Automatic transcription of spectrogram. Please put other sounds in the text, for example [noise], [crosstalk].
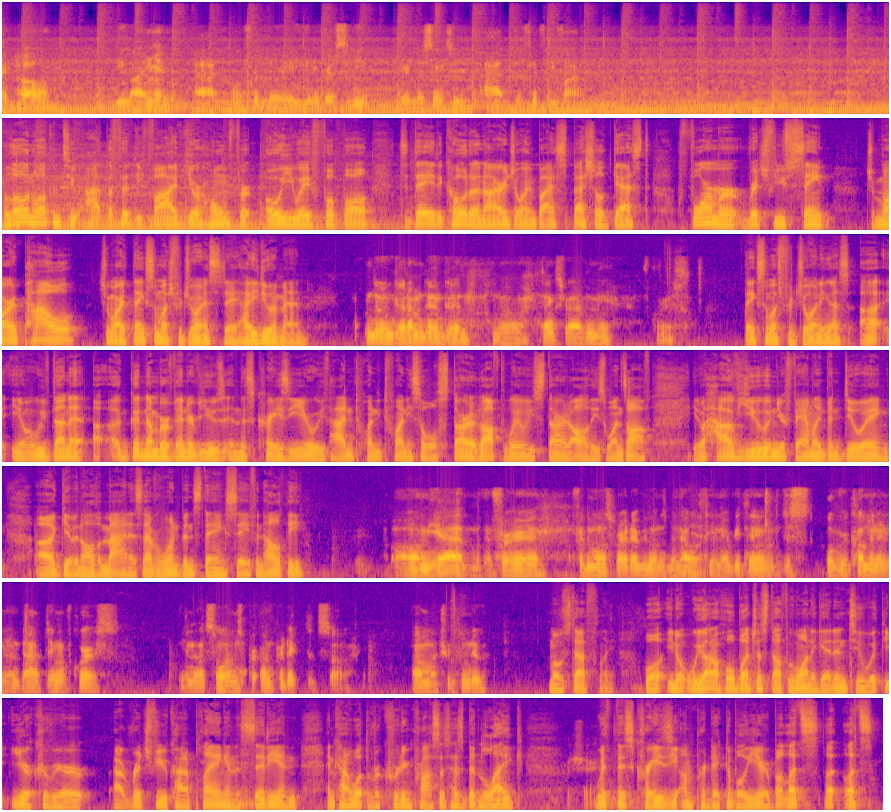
Jamari Powell, D lineman at Wilfrid Laurier University, and you're listening to At the 55. Hello and welcome to At the 55, your home for OUA football. Today, Dakota and I are joined by a special guest, former Richview Saint Jamari Powell. Jamari, thanks so much for joining us today. How you doing, man? I'm doing good. I'm doing good. You know, thanks for having me, of course. Thanks so much for joining us. Uh, you know, we've done a, a, good number of interviews in this crazy year we've had in 2020. So we'll start it off the way we started all these ones off. You know, how have you and your family been doing, uh, given all the madness? Everyone been staying safe and healthy? Um, yeah, for for the most part, everyone's been healthy yeah. and everything. Just overcoming and adapting, of course. You know, so un- unpredicted. So, how much we can do. Most definitely. Well, you know, we got a whole bunch of stuff we want to get into with your career at Richview, kind of playing in the city and and kind of what the recruiting process has been like sure. with this crazy, unpredictable year. But let's let, let's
